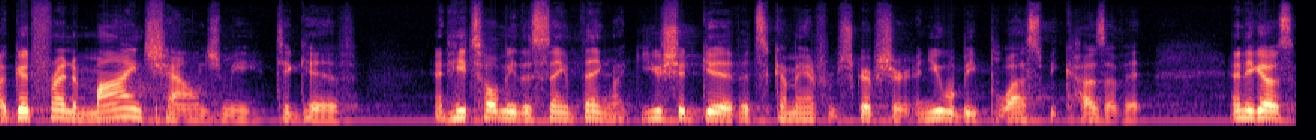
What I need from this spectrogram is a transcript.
A good friend of mine challenged me to give. And he told me the same thing like, you should give. It's a command from Scripture, and you will be blessed because of it. And he goes,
